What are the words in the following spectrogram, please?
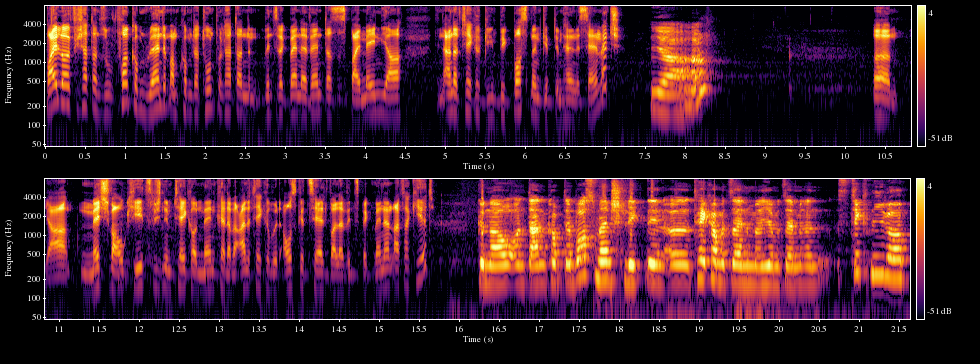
beiläufig, hat dann so vollkommen random am Kommentatorenpult, hat dann Vince McMahon erwähnt, dass es bei Mania den Undertaker gegen Big Bossman gibt im Hell in a Cell Match. Ja. Ähm, ja, ein Match war okay zwischen dem Taker und Mankind, aber Undertaker wird ausgezählt, weil er Vince McMahon dann attackiert. Genau, und dann kommt der Bossman, schlägt den äh, Taker mit seinem hier mit seinem äh, Stick nieder.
